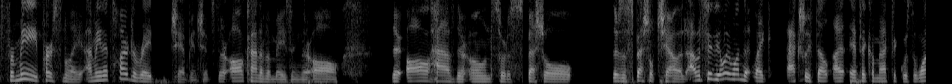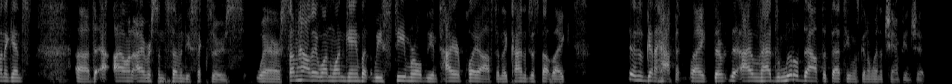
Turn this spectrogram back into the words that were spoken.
for me personally. I mean, it's hard to rate championships. They're all kind of amazing. They're all they all have their own sort of special. There's a special challenge. I would say the only one that like actually felt i- anticlimactic was the one against uh, the Allen Iverson 76ers, where somehow they won one game, but we steamrolled the entire playoffs, and it kind of just felt like this is going to happen. Like there, I've had little doubt that that team was going to win a championship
